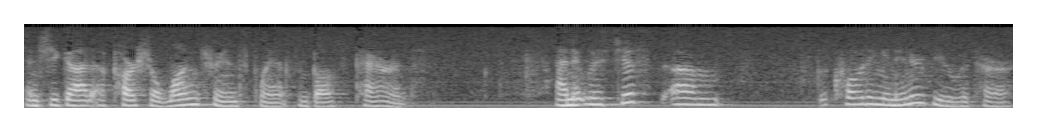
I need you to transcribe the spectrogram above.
and she got a partial lung transplant from both parents. And it was just um, quoting an interview with her.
